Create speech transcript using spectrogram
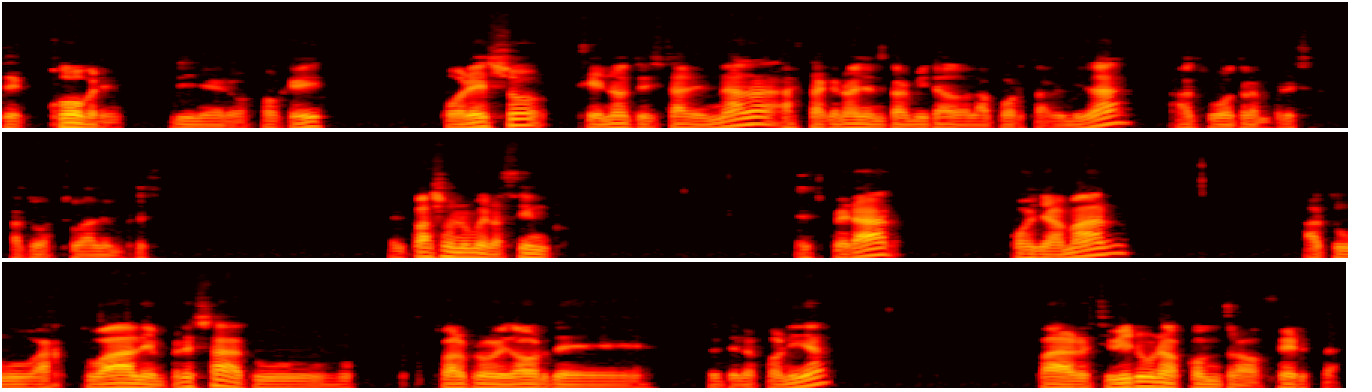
te cobren dinero, ¿ok? Por eso, que no te instalen nada hasta que no hayan tramitado la portabilidad a tu otra empresa, a tu actual empresa. El paso número 5. Esperar o llamar a tu actual empresa, a tu actual proveedor de, telefonía, para recibir una contraoferta.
